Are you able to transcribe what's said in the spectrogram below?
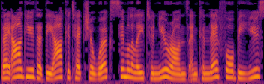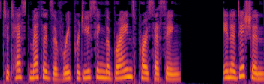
They argue that the architecture works similarly to neurons and can therefore be used to test methods of reproducing the brain's processing. In addition,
